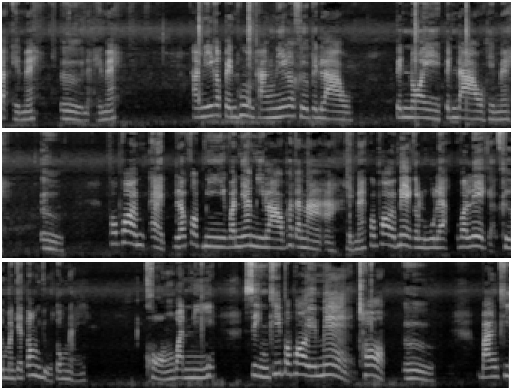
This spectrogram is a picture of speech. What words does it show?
ละเห็นไหมเออเนี่ยเห็นไหมทางนี้ก็เป็นหุ้นทางนี้ก็คือเป็นลาว เป็นนอยเป็นดาวเห็นไหมเออพ่อพ่อแอบแล้วก็มีวันนี้มีลาวพัฒนาอะ เห็นไหมพ่อพ่อแม่ก็รู้แล้วว่าเลขอะคือมันจะต้องอยู่ตรงไหน ของวันนี้ สิ่งที่พ่อพ่อแม่ชอบ เออ บางที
